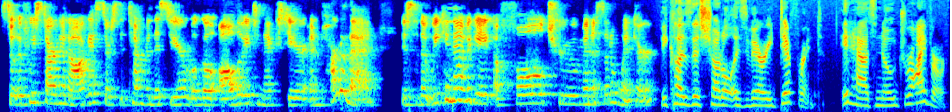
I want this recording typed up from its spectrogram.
So if we start in August or September this year, we'll go all the way to next year. And part of that is so that we can navigate a full, true Minnesota winter. Because this shuttle is very different, it has no driver,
